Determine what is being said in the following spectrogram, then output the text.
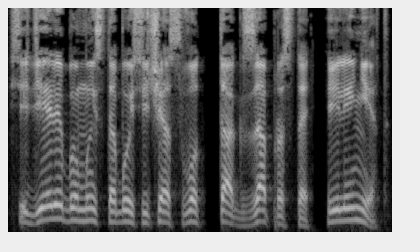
сидели бы мы с тобой сейчас вот так запросто или нет».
